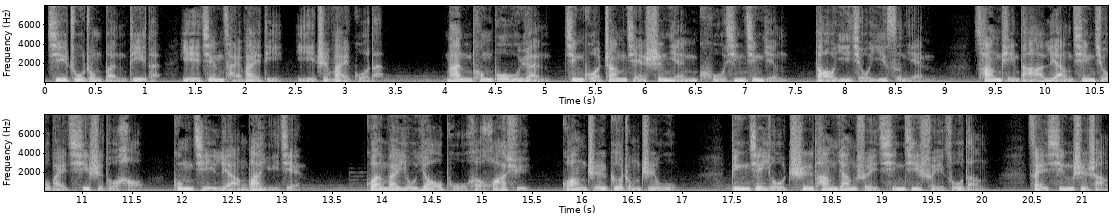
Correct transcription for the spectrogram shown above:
既注重本地的，也兼采外地以至外国的。南通博物院经过张謇十年苦心经营，到一九一四年，藏品达两千九百七十多号，共计两万余件。馆外有药谱和花序，广植各种植物，并建有池塘养水禽及水族等。在形式上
